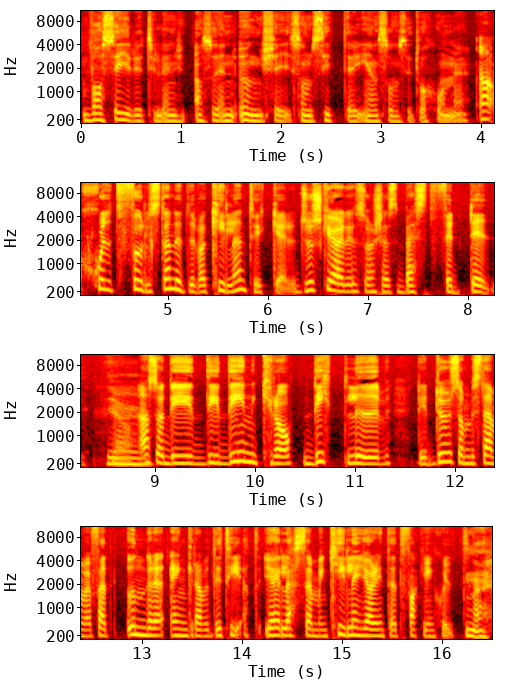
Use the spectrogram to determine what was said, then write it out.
Vad säger du till en, alltså en ung tjej som sitter i en sån situation nu? Ja, skit fullständigt i vad killen tycker. Du ska göra det som känns bäst för dig. Ja. Alltså det, är- det är din kropp, ditt liv. Det är du som bestämmer. För att under en graviditet, jag är ledsen men killen gör inte ett fucking skit. Nej.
